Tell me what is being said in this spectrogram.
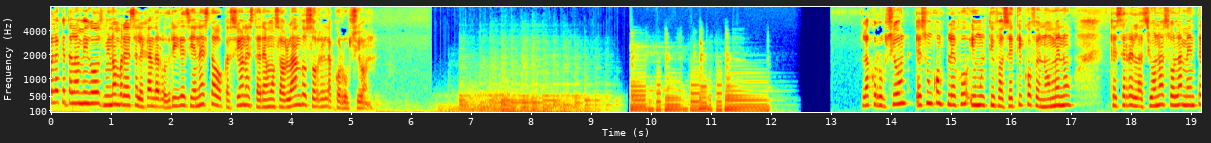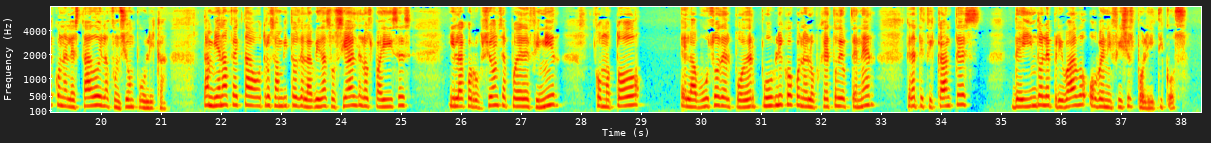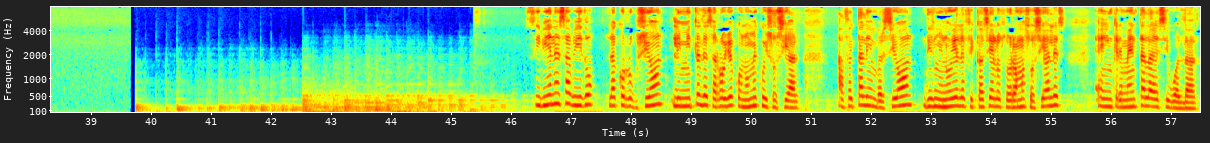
Hola, ¿qué tal amigos? Mi nombre es Alejandra Rodríguez y en esta ocasión estaremos hablando sobre la corrupción. La corrupción es un complejo y multifacético fenómeno que se relaciona solamente con el Estado y la función pública. También afecta a otros ámbitos de la vida social de los países y la corrupción se puede definir como todo el abuso del poder público con el objeto de obtener gratificantes de índole privado o beneficios políticos. Si bien es sabido, la corrupción limita el desarrollo económico y social, afecta la inversión, disminuye la eficacia de los programas sociales e incrementa la desigualdad.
